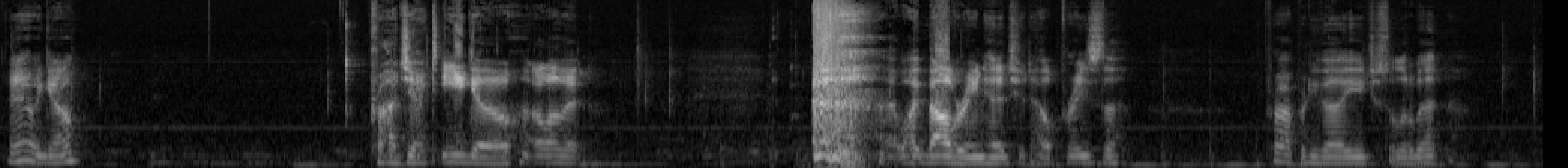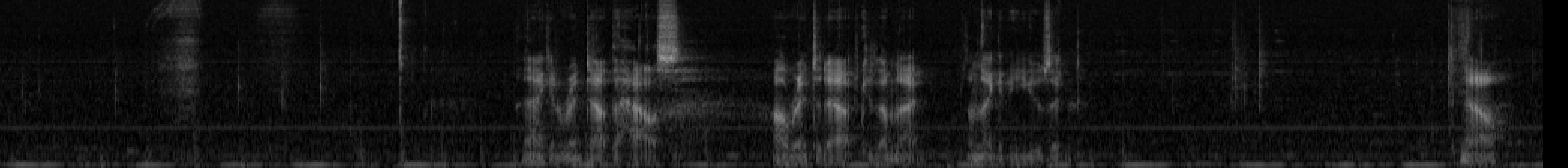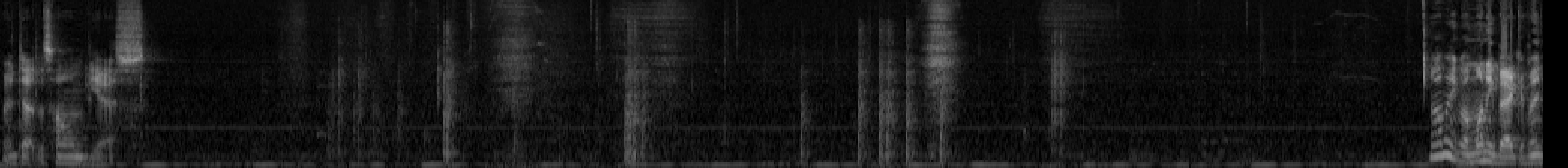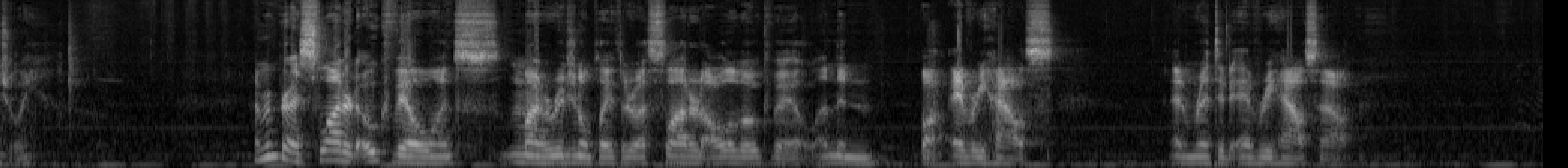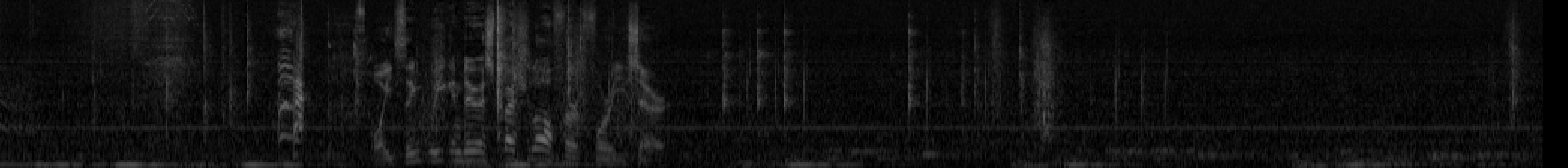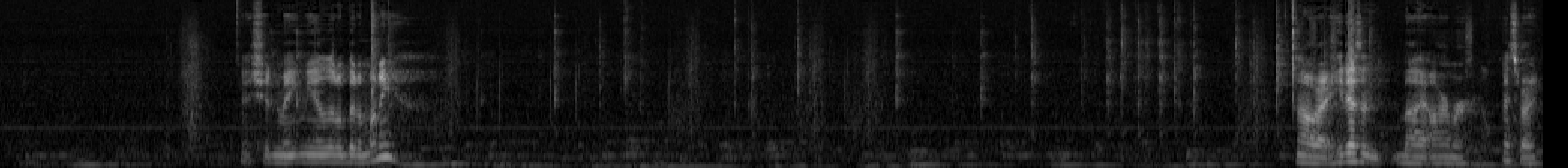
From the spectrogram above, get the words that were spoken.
There we go. Project Ego. I love it. that white Balverine head should help raise the property value just a little bit. Rent it out because I'm not I'm not gonna use it. No. Rent out this home? Yes. I'll make my money back eventually. I remember I slaughtered Oakvale once, my original playthrough. I slaughtered all of Oakvale and then bought every house and rented every house out. I think we can do a special offer for you, sir. That should make me a little bit of money. Alright, he doesn't buy armor. That's right.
